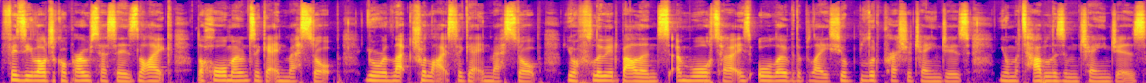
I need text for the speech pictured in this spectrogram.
physiological processes like the hormones are getting messed up, your electrolytes are getting messed up, your fluid balance and water is all over the place, your blood pressure changes, your metabolism changes.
